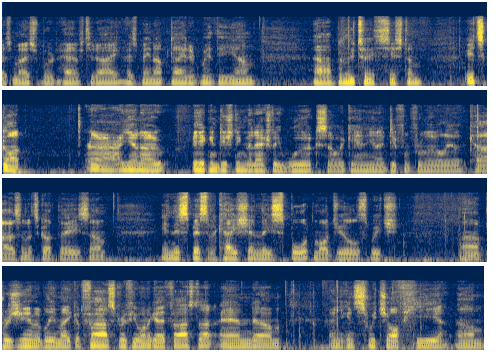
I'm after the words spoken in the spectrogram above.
as most would have today, has been updated with the um, uh, Bluetooth system. It's got, uh, you know, air conditioning that actually works. So again, you know, different from earlier cars, and it's got these, um, in this specification, these sport modules, which uh, presumably make it faster if you want to go faster, and um, and you can switch off here. Um,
